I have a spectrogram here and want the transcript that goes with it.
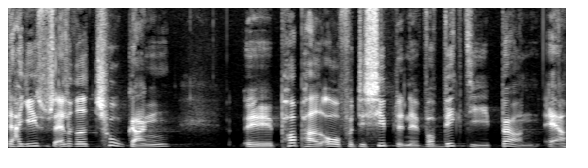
Der har Jesus allerede to gange øh, påpeget over for disciplene, hvor vigtige børn er.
